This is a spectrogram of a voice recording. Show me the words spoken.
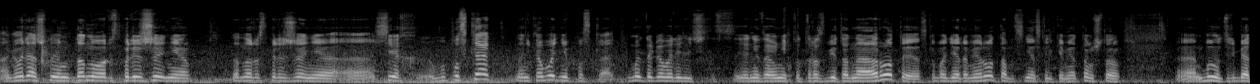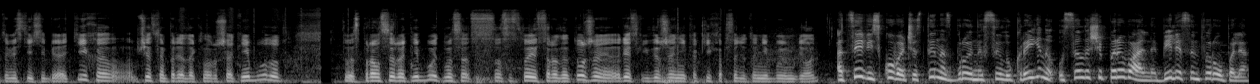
Говорять, Говорят, їм дано распоряжение, дано распоряжение э, всех выпускать, но никого не впускать. Мы договорились, с- я не знаю, у них тут разбито на роты, с командирами рот, там, с несколькими, о том, что э, будут ребята вести себя тихо, общественный порядок нарушать не будут, то есть провоцировать не будет. Мы со, со- со своей стороны тоже резких движений каких абсолютно не будем делать. А це військова частина Збройних сил України у селищі Перевальне біля Симферополя.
